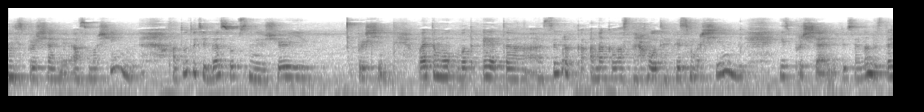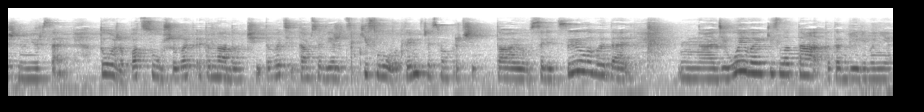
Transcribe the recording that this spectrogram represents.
не с прыщами, а с морщинами, а тут у тебя, собственно, еще и прыщи. Поэтому вот эта сыворотка, она классно работает и с морщинами, и с прыщами. То есть она достаточно универсальна. Тоже подсушивает, это надо учитывать. Там содержатся кислоты. Сейчас вам прочитаю салициловые, да, диоевая кислота от отбеливания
